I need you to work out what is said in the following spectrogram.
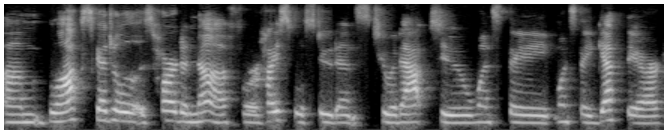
Um, block schedule is hard enough for high school students to adapt to once they once they get there,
